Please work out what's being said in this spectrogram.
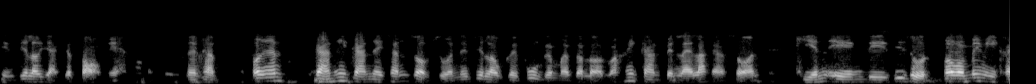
สิ่งที่เราอยากจะตอบเนี่ยนะครับ ราะฉะนั้นการให้การในชั้นสอบสวนเนี่ยที่เราเคยพูดกันมาตลอดว่าให้การเป็นลายลักษณ์อักษร เขียนเองดีที่สุด เพราะว่าไม่มีใคร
